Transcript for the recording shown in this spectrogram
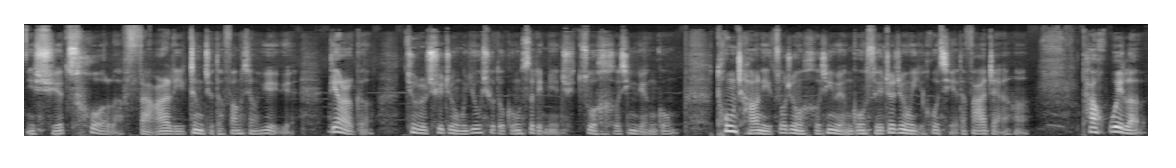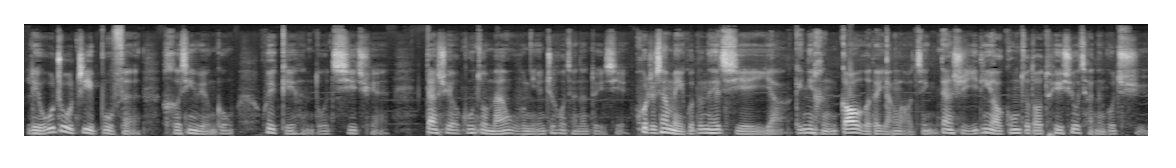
你学错了，反而离正确的方向越远。第二个就是去这种优秀的公司里面去做核心员工。通常你做这种核心员工，随着这种以后企业的发展哈，他为了留住这部分核心员工，会给很多期权，但是要工作满五年之后才能兑现。或者像美国的那些企业一样，给你很高额的养老金，但是一定要工作到退休才能够取。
